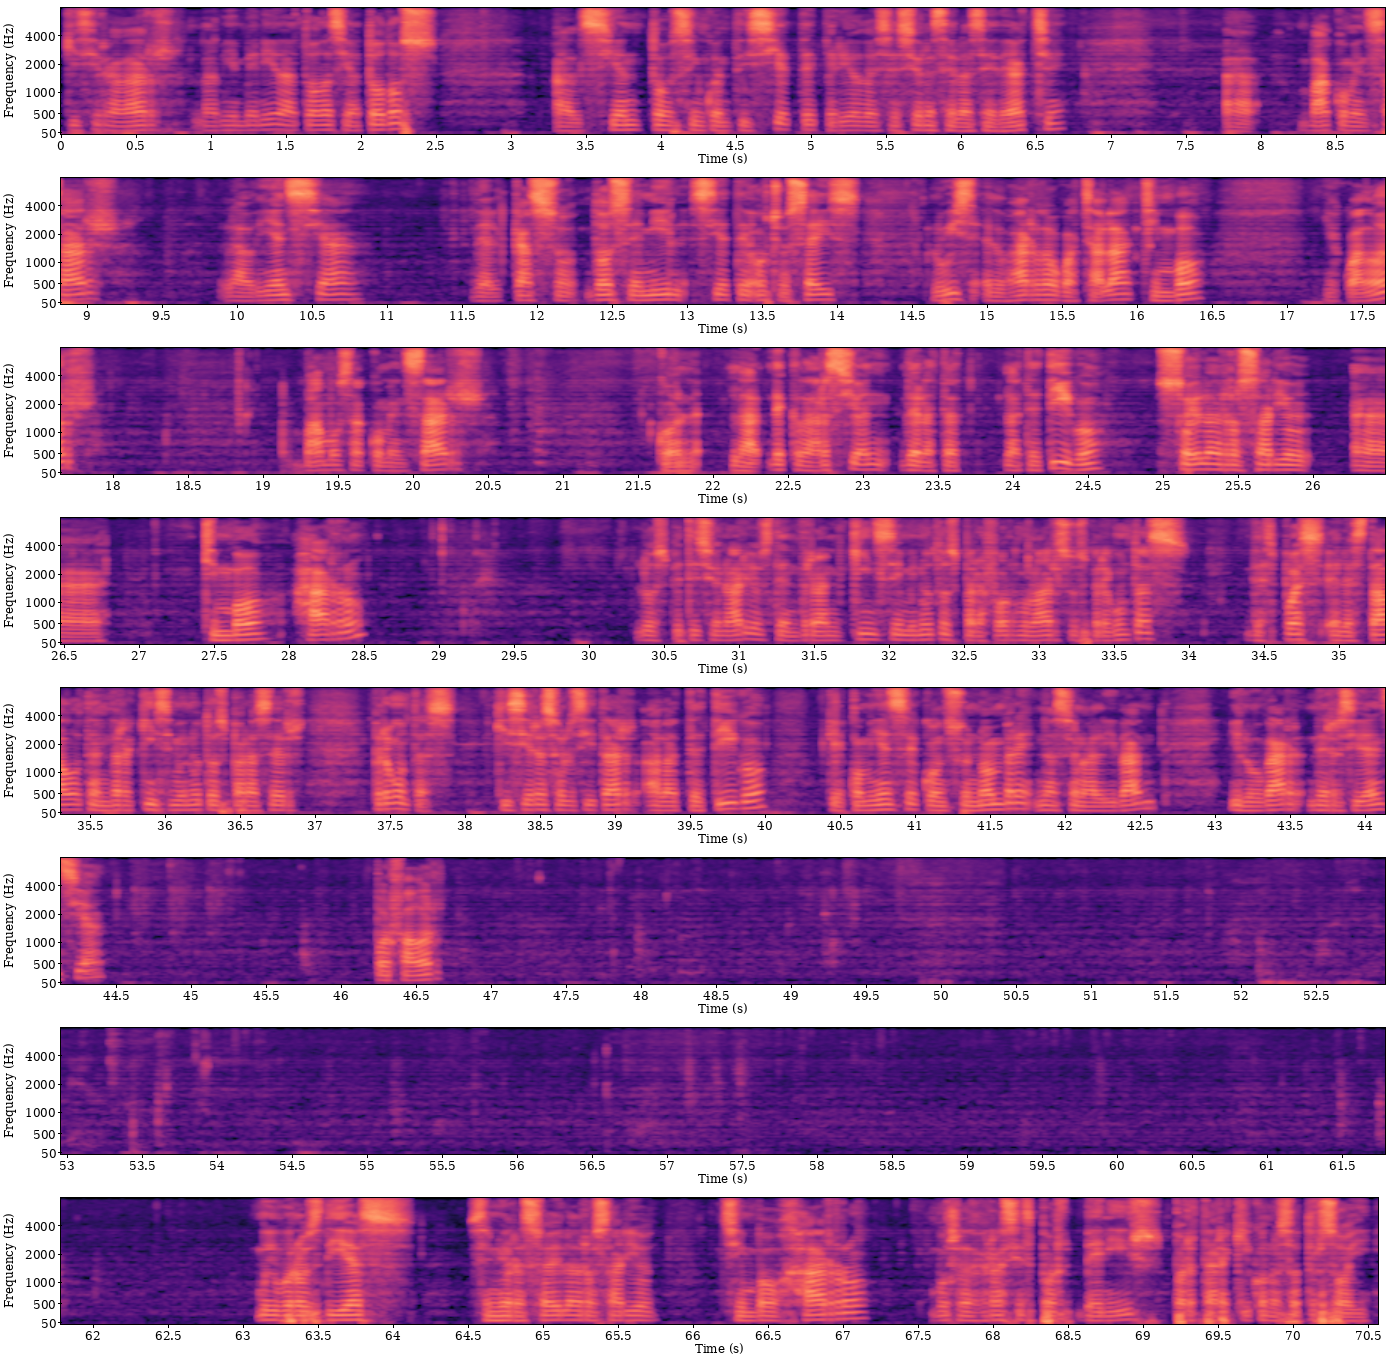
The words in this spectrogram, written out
quisiera dar la bienvenida a todas y a todos al 157 periodo de sesiones de la CDH. Ah, va a comenzar la audiencia del caso 12.786 Luis Eduardo Guachalá, Chimbó y Ecuador. Vamos a comenzar con la declaración de la, la testigo. Soy la Rosario uh, Chimbó Jarro. Los peticionarios tendrán 15 minutos para formular sus preguntas. Después el Estado tendrá 15 minutos para hacer preguntas. Quisiera solicitar a la testigo que comience con su nombre, nacionalidad y lugar de residencia. Por favor. Muy buenos días, señora Zoila Rosario Chimbo Jarro. Muchas gracias por venir, por estar aquí con nosotros hoy.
